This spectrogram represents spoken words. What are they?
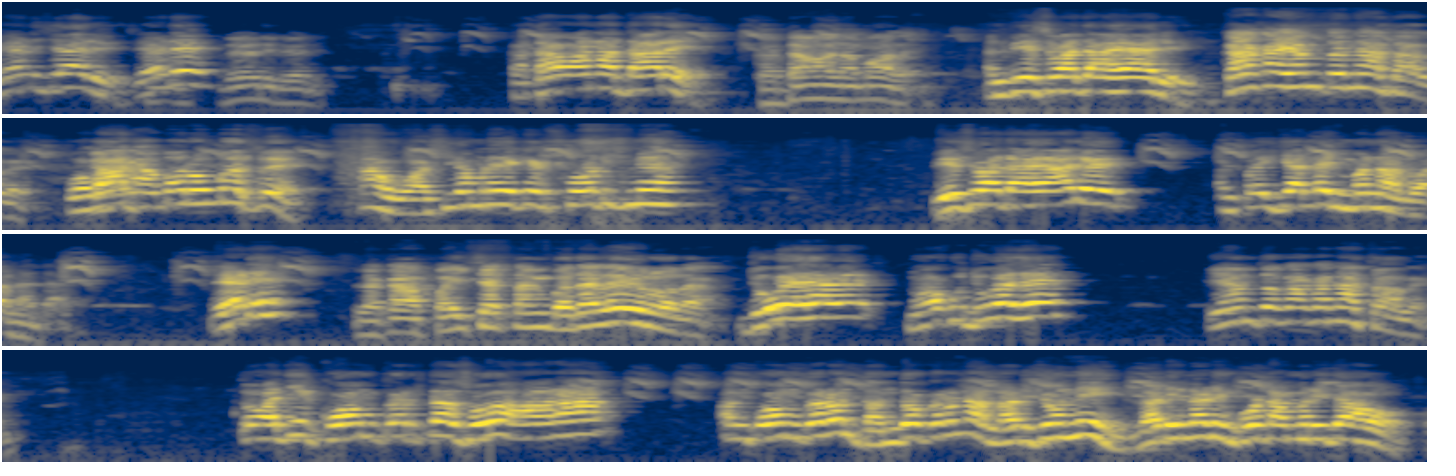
વેણ છે હારી. રેડી રેડી રેડી કઢાવાના તારે. ઘટાવાના મારે. અને બેસવા તા હારી. કાકા એમ તો ના ચાલે. વાત બરોબર છે. આ વાસી હમણાં એક એક છોડીશ ને. વેચવા તા હારી અને પૈસા લઈને રેડી એટલે કા પૈસા તમે બધા લઈ લો રા. જોવે હવે? નોકું જોવે છે? એમ તો કાકા ના ચાલે. તો હજી કોમ કરતા છો હારા? અને કોમ કરો ને ધંધો કરો ને લડજો નહીં. લડી લડીને ખોટા મરી જાઓ.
